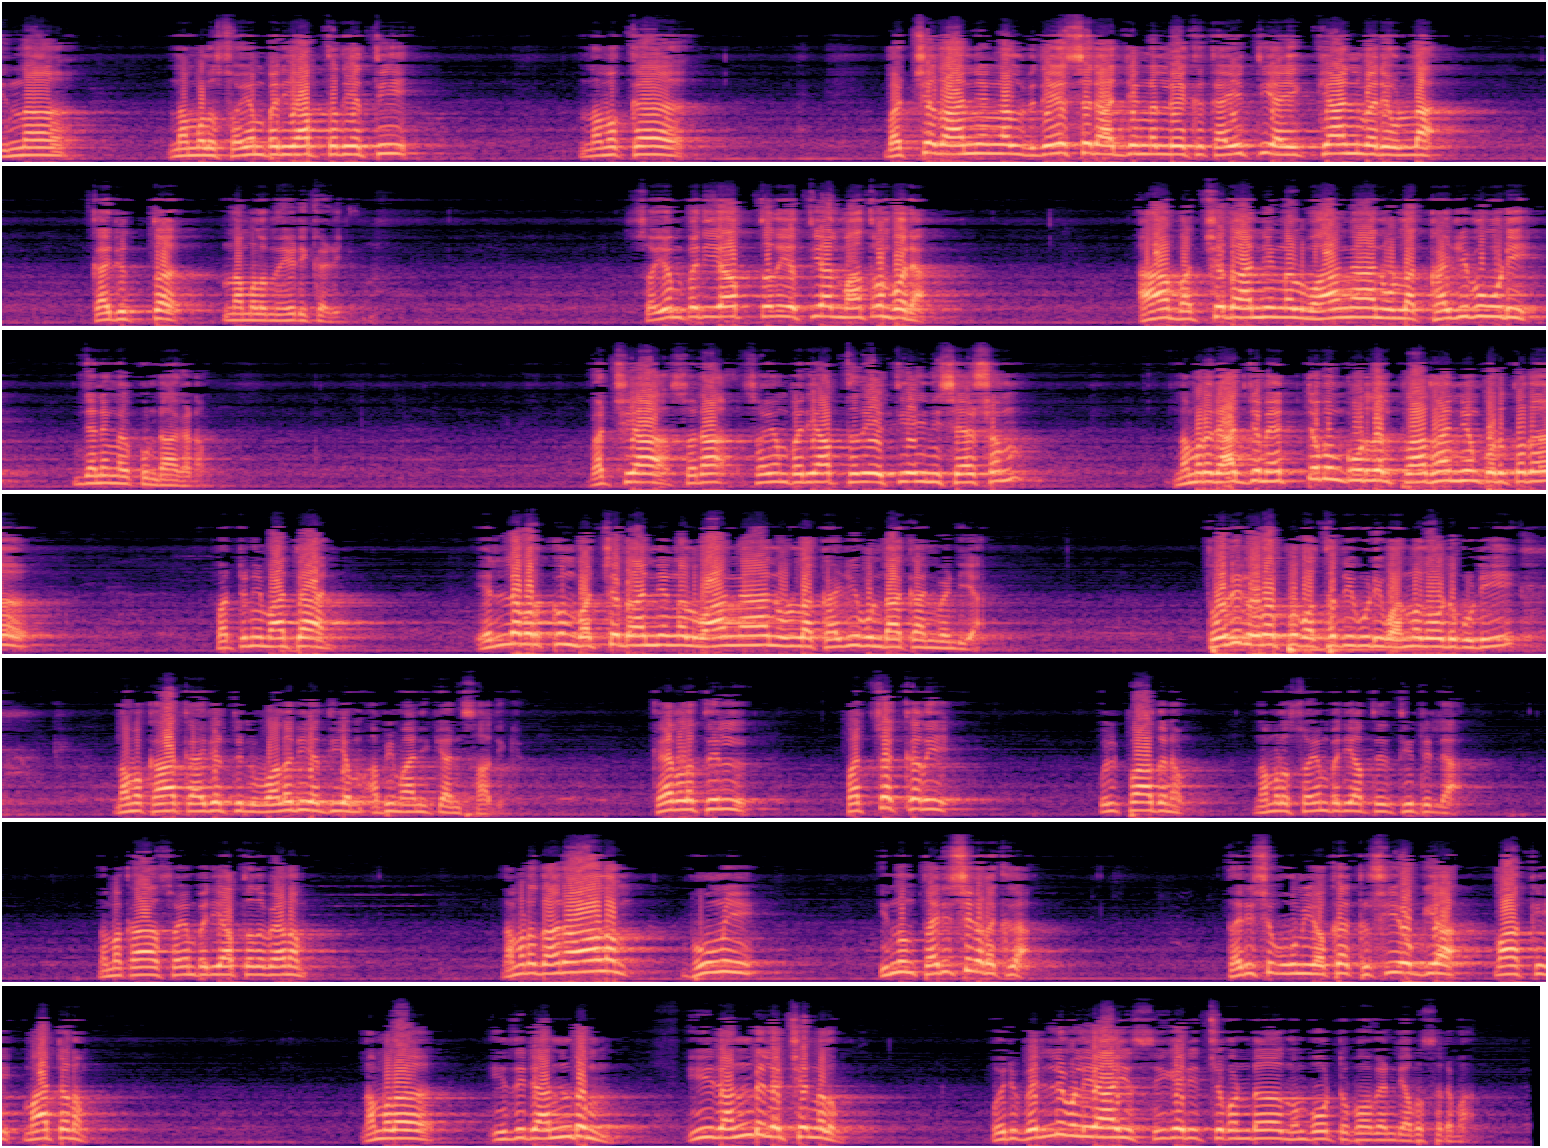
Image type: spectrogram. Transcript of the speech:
ഇന്ന് നമ്മൾ സ്വയം പര്യാപ്തതയെത്തി നമുക്ക് ഭക്ഷ്യധാന്യങ്ങൾ വിദേശ രാജ്യങ്ങളിലേക്ക് കയറ്റി അയക്കാൻ വരെയുള്ള കരുത്ത് നമ്മൾ നേടിക്കഴിഞ്ഞു. സ്വയം പര്യാപ്തത എത്തിയാൽ മാത്രം പോരാ. ആ ഭക്ഷ്യധാന്യങ്ങൾ വാങ്ങാനുള്ള കഴിവുകൂടി ജനങ്ങൾക്കുണ്ടാകണം. ഭക്ഷ്യ സ്വര സ്വയം പര്യാപ്തത എത്തിയതിനു ശേഷം നമ്മുടെ രാജ്യം ഏറ്റവും കൂടുതൽ പ്രാധാന്യം കൊടുത്തത് പട്ടിണി മാറ്റാൻ എല്ലാവർക്കും ഭക്ഷ്യധാന്യങ്ങൾ വാങ്ങാനുള്ള കഴിവുണ്ടാക്കാൻ വേണ്ടിയാണ്. തൊഴിലുറപ്പ് പദ്ധതി കൂടി വന്നതോടുകൂടി നമുക്ക് ആ കാര്യത്തിൽ വളരെയധികം അഭിമാനിക്കാൻ സാധിക്കും. കേരളത്തിൽ പച്ചക്കറി ഉൽപാദനം നമ്മൾ സ്വയം പര്യാപ്തത എത്തിയിട്ടില്ല. നമുക്ക് ആ സ്വയം പര്യാപ്തത വേണം. നമ്മുടെ ധാരാളം ഭൂമി ഇന്നും തരിശു കിടക്കുക. തരിശു ഭൂമിയൊക്കെ കൃഷിയോഗ്യമാക്കി മാറ്റണം. നമ്മൾ ഇത് രണ്ടും ഈ രണ്ട് ലക്ഷ്യങ്ങളും ഒരു വെല്ലുവിളിയായി സ്വീകരിച്ചുകൊണ്ട് മുമ്പോട്ട് പോകേണ്ട അവസരമാണ്.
